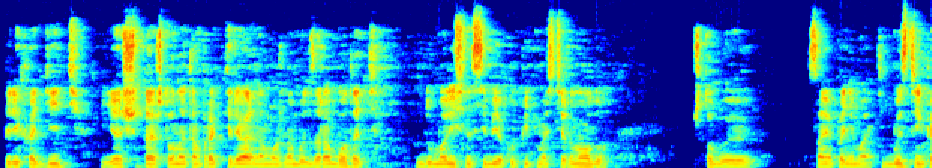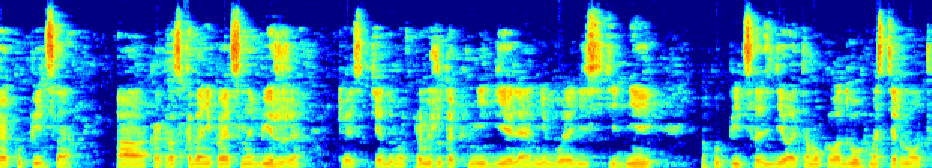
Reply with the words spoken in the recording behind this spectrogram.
переходить. Я считаю, что на этом проекте реально можно будет заработать. Думаю лично себе купить мастерноду, чтобы, сами понимаете, быстренько окупиться. А как раз когда они появятся на бирже, то есть я думаю в промежуток неделя, не более 10 дней, окупиться, сделать там около двух мастернод.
